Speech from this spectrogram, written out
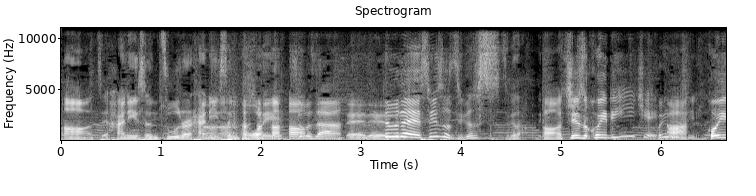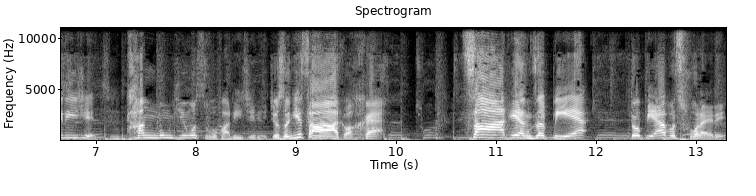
啊，这喊你一声主人，喊你一声哥的，是不是啊？对对对不对？所以说这个是这个道理。啊，其实可以理解，可以理解啊，可以理解。唐公鸡我是无法理解的，就是你咋个喊，咋个样子编都编不出来的。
